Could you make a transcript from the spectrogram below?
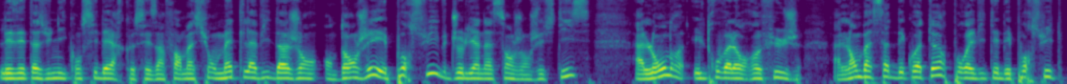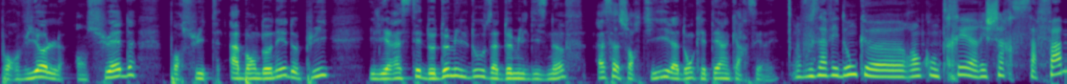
Les États-Unis considèrent que ces informations mettent la vie d'agents en danger et poursuivent Julian Assange en justice. À Londres, ils trouvent alors refuge à l'ambassade d'Équateur pour éviter des poursuites pour viol en Suède, poursuites abandonnées depuis. Il y est resté de 2012 à 2019. À sa sortie, il a donc été incarcéré. Vous avez donc euh, rencontré Richard, sa femme,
